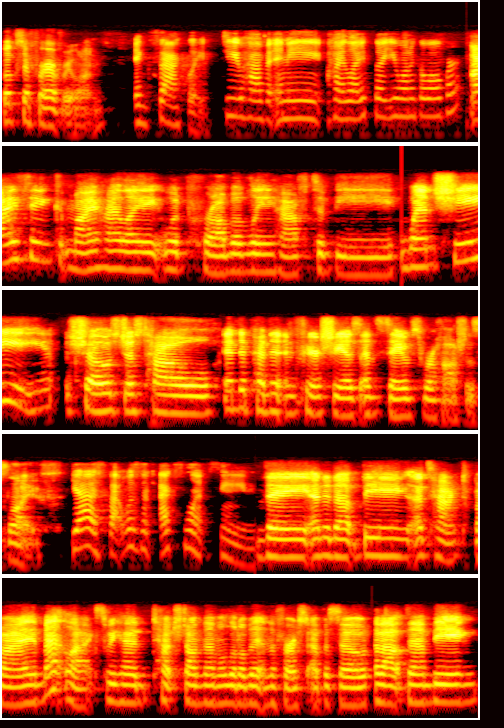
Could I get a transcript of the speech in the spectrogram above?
Books are for everyone. Exactly. Do you have any highlights that you want to go over? I think my highlight would probably have to be when she shows just how independent and fierce she is and saves Raahosh's life. Yes, that was an excellent scene. They ended up being attacked by metlaks. We had touched on them a little bit in the first episode about them being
